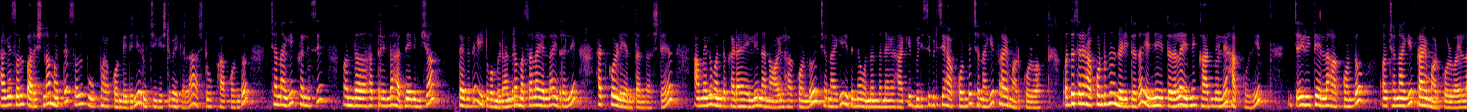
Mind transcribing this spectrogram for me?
ಹಾಗೆ ಸ್ವಲ್ಪ ಅರಿಶಿನ ಮತ್ತು ಸ್ವಲ್ಪ ಉಪ್ಪು ಹಾಕ್ಕೊಂಡಿದ್ದೀನಿ. ರುಚಿಗೆ ಎಷ್ಟು ಬೇಕಲ್ಲ ಅಷ್ಟು ಉಪ್ಪು ಹಾಕ್ಕೊಂಡು ಚೆನ್ನಾಗಿ ಕಲಿಸಿ ಒಂದು ಹತ್ತರಿಂದ ಹದಿನೈದು ನಿಮಿಷ ತೆಗೆದು ಇಟ್ಕೊಂಬಿಡು. ಅಂದ್ರೆ ಮಸಾಲ ಎಲ್ಲ ಇದರಲ್ಲಿ ಹತ್ಕೊಳ್ಳಿ ಅಂತಂದು ಅಷ್ಟೇ. ಆಮೇಲೆ ಒಂದು ಕಡಾಯಲ್ಲಿ ನಾನು ಆಯಿಲ್ ಹಾಕ್ಕೊಂಡು ಚೆನ್ನಾಗಿ ಇದನ್ನು ಒಂದೊಂದನ್ನೇ ಹಾಕಿ ಬಿಡಿಸಿ ಬಿಡಿಸಿ ಹಾಕ್ಕೊಂಡು ಚೆನ್ನಾಗಿ ಫ್ರೈ ಮಾಡ್ಕೊಳ್ಳುವ. ಒಂದು ಸರಿ ಹಾಕ್ಕೊಂಡ್ರೂ ನಡೀತದೆ, ಎಣ್ಣೆ ಇರ್ತದಲ್ಲ, ಎಣ್ಣೆ ಕಾದ ಮೇಲೆ ಹಾಕ್ಕೊಳ್ಳಿ. ಈ ರೀತಿ ಎಲ್ಲ ಹಾಕ್ಕೊಂಡು ಚೆನ್ನಾಗಿ ಫ್ರೈ ಮಾಡ್ಕೊಳ್ಳುವ ಎಲ್ಲ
